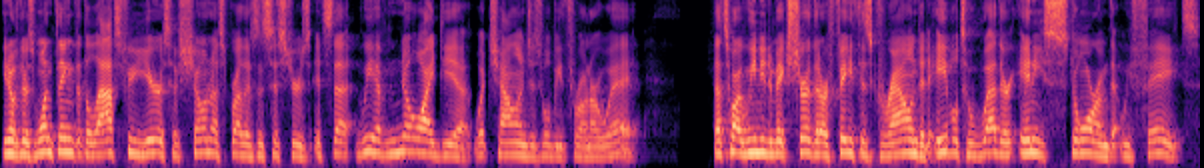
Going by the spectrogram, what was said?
You know, if there's one thing that the last few years have shown us, brothers and sisters, it's that we have no idea what challenges will be thrown our way. That's why we need to make sure that our faith is grounded, able to weather any storm that we face.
